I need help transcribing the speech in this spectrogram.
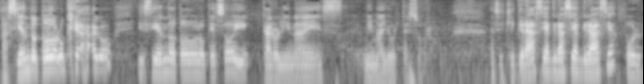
haciendo todo lo que hago y siendo todo lo que soy, Carolina es mi mayor tesoro. Así que gracias, gracias, gracias por,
